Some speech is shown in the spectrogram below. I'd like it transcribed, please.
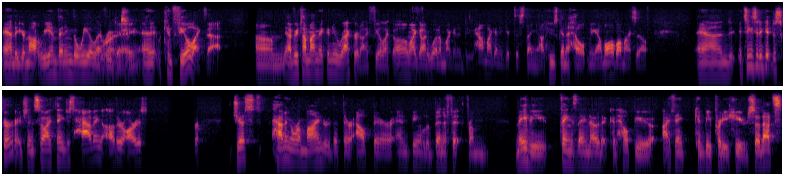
and that you're not reinventing the wheel every right. day. and it can feel like that um, every time i make a new record i feel like oh my god what am i going to do how am i going to get this thing out who's going to help me i'm all by myself and it's easy to get discouraged. And so I think just having other artists, just having a reminder that they're out there and being able to benefit from maybe things they know that could help you, I think can be pretty huge. So that's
